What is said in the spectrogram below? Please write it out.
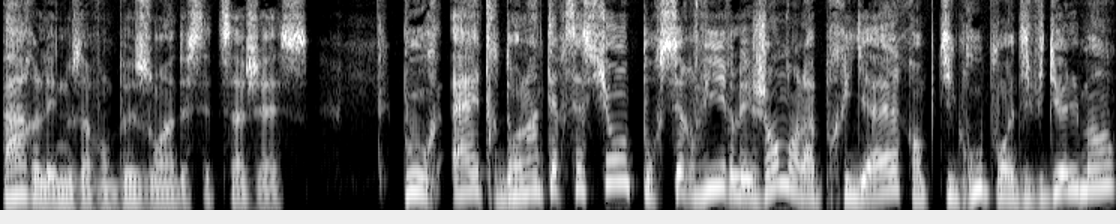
parle et nous avons besoin de cette sagesse pour être dans l'intercession, pour servir les gens dans la prière, en petits groupes ou individuellement,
